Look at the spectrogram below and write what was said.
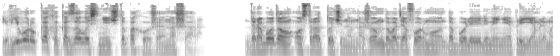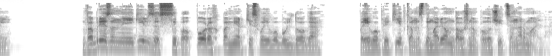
и в его руках оказалось нечто похожее на шар. Доработал остро отточенным ножом, доводя форму до более или менее приемлемой. В обрезанные гильзы ссыпал порох по мерке своего бульдога. По его прикидкам, с дымарем должно получиться нормально.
